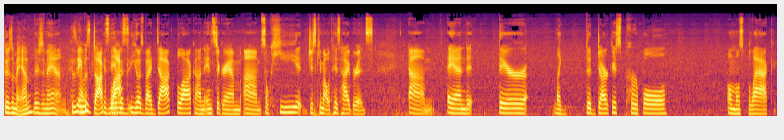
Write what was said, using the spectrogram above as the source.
There's a man. There's a man. His name is Doc His Block? name is he goes by Doc Block on Instagram. Um, so he just came out with his hybrids, um, and they're like the darkest purple, almost black.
